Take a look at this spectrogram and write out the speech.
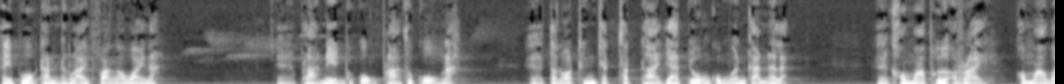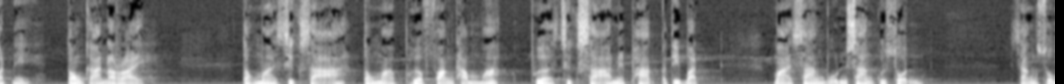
ให้พวกท่านทั้งหลายฟังเอาไว้นะพระเนนทุกองพระทุกองนะ ตลอดถึงจัดสัตยาญาติโยมก็เหมือนกันนั่นแหละเข้ามาเพื่ออะไร เข้ามาวัดนี้ต้องการอะไร ต้องมาศึกษาต้องมาเพื่อฟังธรรมะ เพื่อศึกษาในภาคปฏิบัติ มาสร้างบุญสร้างกุศล สั่งสม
